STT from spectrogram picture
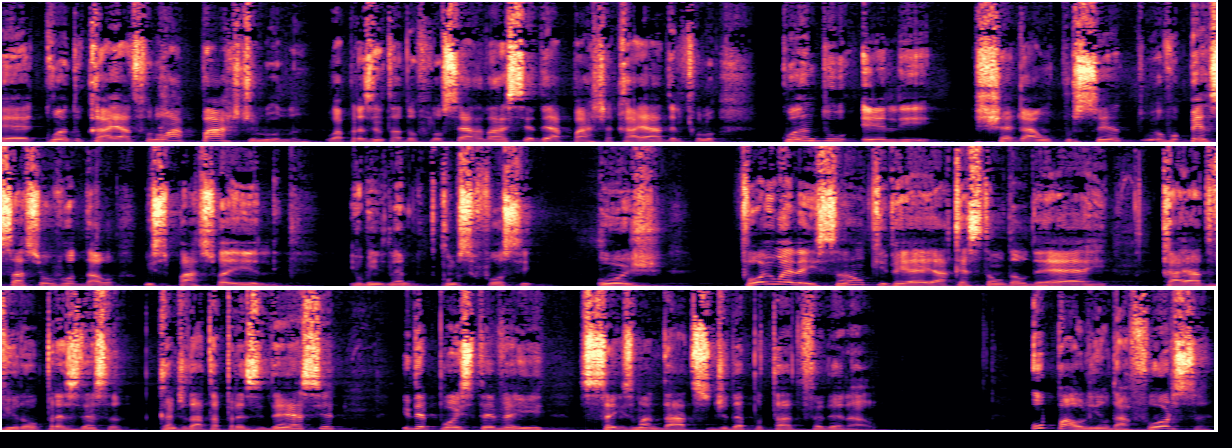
é, quando o Caiado falou uma parte, Lula, o apresentador falou: você vai ceder a parte a Caiado? Ele falou: quando ele chegar a 1%, eu vou pensar se eu vou dar o, o espaço a ele. Eu me lembro como se fosse hoje. Foi uma eleição que veio aí a questão da UDR, Caiado virou presidência, candidato à presidência e depois teve aí seis mandatos de deputado federal. O Paulinho da Força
